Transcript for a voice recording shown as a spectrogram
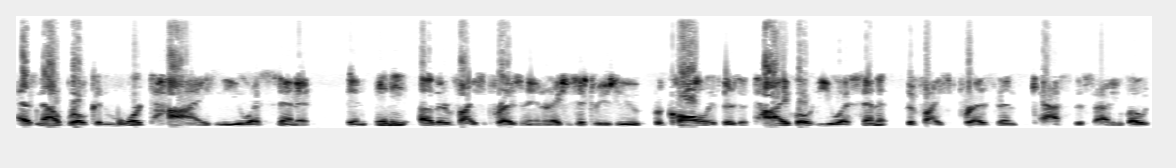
has now broken more ties in the U.S. Senate than any other vice president in our nation's history. As you recall, if there's a tie vote in the U.S. Senate, the vice president casts the deciding vote.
